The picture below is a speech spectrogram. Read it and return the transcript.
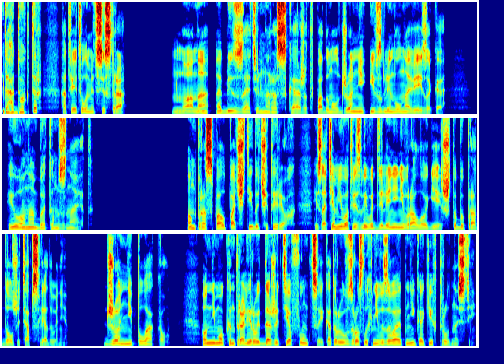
«Да, доктор», — ответила медсестра. «Но она обязательно расскажет», — подумал Джонни и взглянул на Вейзака. «И он об этом знает». Он проспал почти до четырех, и затем его отвезли в отделение неврологии, чтобы продолжить обследование. Джонни плакал. Он не мог контролировать даже те функции, которые у взрослых не вызывают никаких трудностей.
